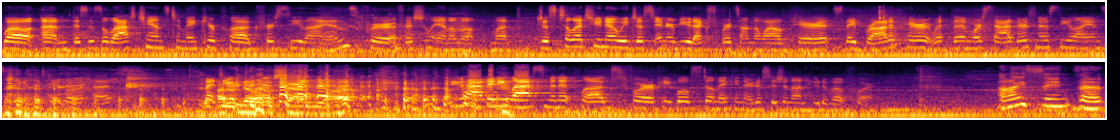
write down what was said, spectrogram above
Well, um, this is the last chance to make your plug for Sea Lions for Official Animal Month. Just to let you know, we just interviewed experts on the wild parrots. They brought a parrot with them. We're sad there's no sea lions sitting at the table with us. But I don't know how sad we are. do you have any last minute plugs for people still making their decision on who to vote for? I think that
